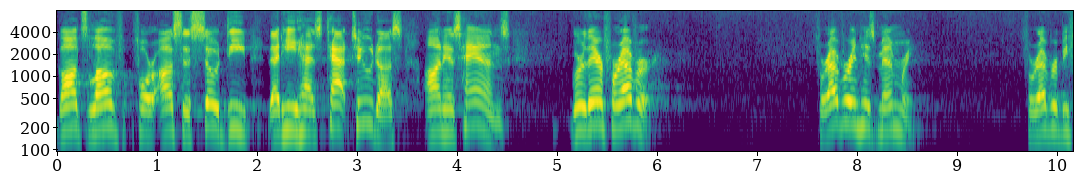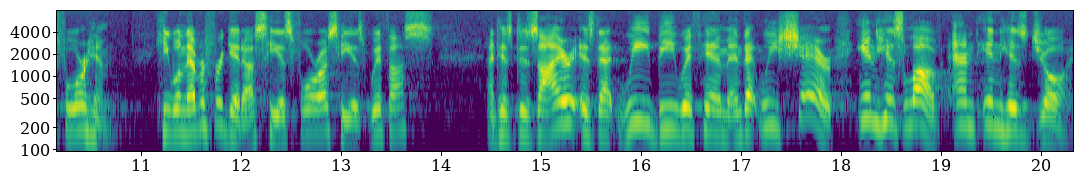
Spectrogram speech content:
God's love for us is so deep that He has tattooed us on His hands. We're there forever, forever in His memory, forever before Him. He will never forget us. He is for us, He is with us. And His desire is that we be with Him and that we share in His love and in His joy.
